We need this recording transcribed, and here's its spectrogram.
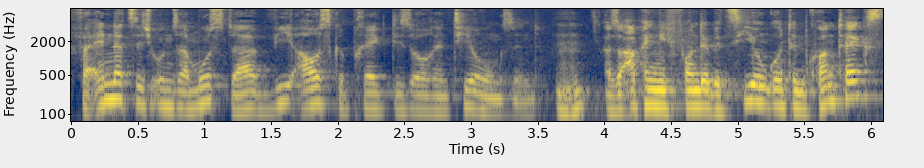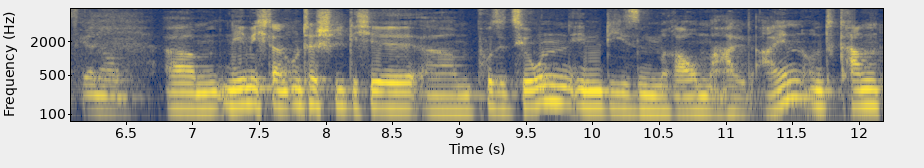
verändert sich unser Muster, wie ausgeprägt diese Orientierungen sind. Mhm. Also abhängig von der Beziehung und dem Kontext genau. ähm, nehme ich dann unterschiedliche ähm, Positionen in diesem Raum halt ein und kann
